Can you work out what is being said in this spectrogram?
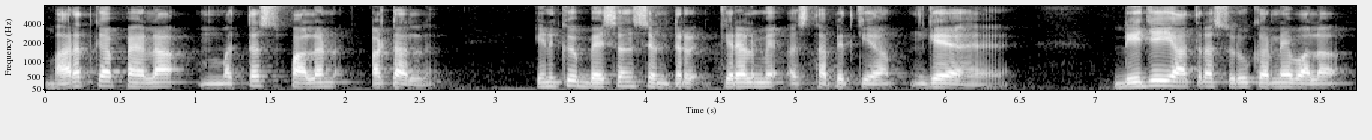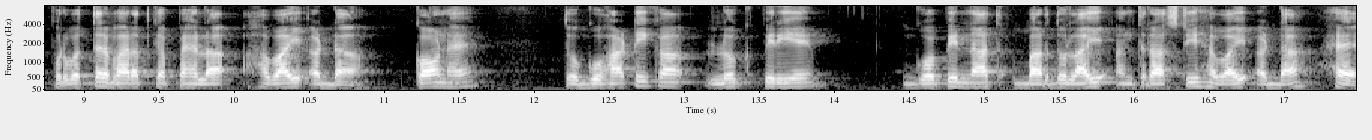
भारत का पहला मत्स्य पालन अटल इनक्यूबेशन सेंटर केरल में स्थापित किया गया है। डीजे यात्रा शुरू करने वाला पूर्वोत्तर भारत का पहला हवाई अड्डा कौन है? तो गुवाहाटी का लोकप्रिय गोपीनाथ बारदोलाई अंतर्राष्ट्रीय हवाई अड्डा है।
